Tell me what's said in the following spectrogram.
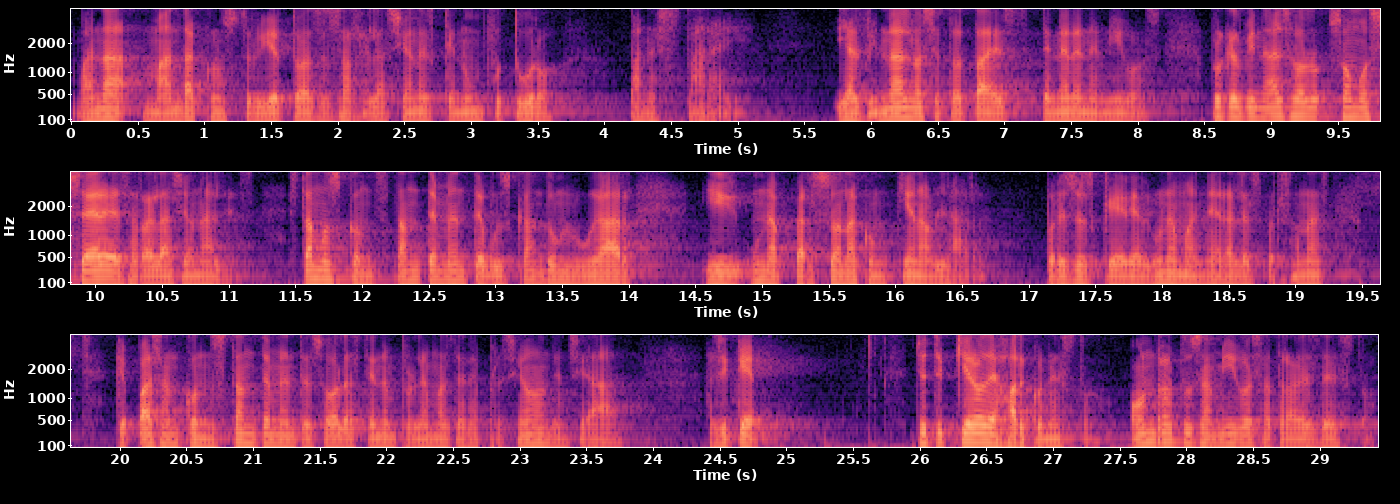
manda, manda construir todas esas relaciones que en un futuro van a estar ahí. Y al final no se trata de tener enemigos, porque al final somos seres relacionales. Estamos constantemente buscando un lugar y una persona con quien hablar. Por eso es que de alguna manera las personas que pasan constantemente solas tienen problemas de depresión, de ansiedad. Así que yo te quiero dejar con esto. Honra a tus amigos a través de esto.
